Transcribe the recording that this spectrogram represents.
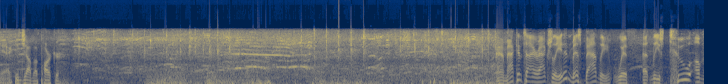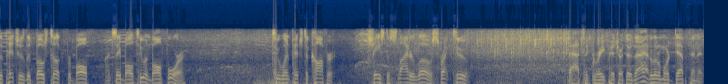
Yeah, good job by Parker. And McIntyre actually he didn't miss badly with at least two of the pitches that Bost took for ball I'd say ball two and ball four. Two one pitch to Kaufer. Chased a slider low, strike two. That's a great pitch right there. That had a little more depth in it.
